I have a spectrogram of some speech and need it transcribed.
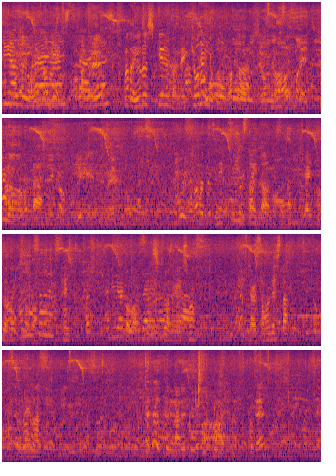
りがとうございました。まだよろしければね今日のこともまた載せますので、またね、ツイートサイトの方から開いていただければ、はい、ありがとどうぞうございますよろしくお願いします。お疲れ様でした。ありがとうございます。今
